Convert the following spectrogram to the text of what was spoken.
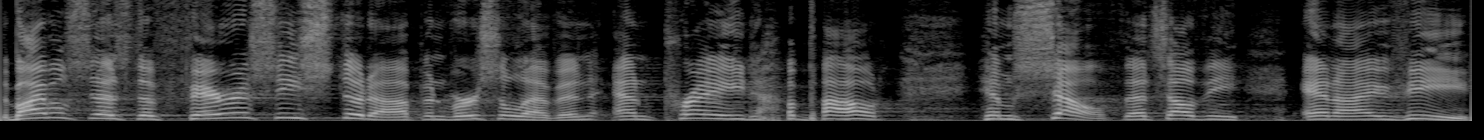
The Bible says the Pharisee stood up in verse 11 and prayed about himself. That's how the NIV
